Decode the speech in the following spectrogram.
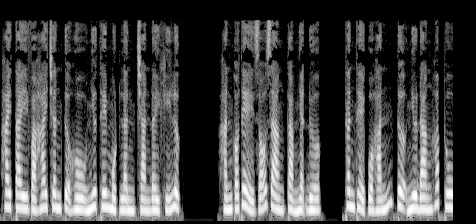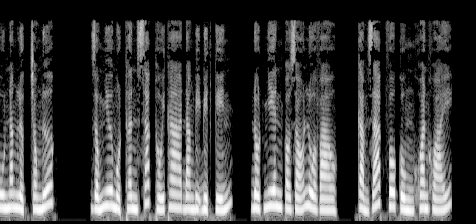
hai tay và hai chân tựa hồ như thêm một lần tràn đầy khí lực. hắn có thể rõ ràng cảm nhận được, thân thể của hắn tựa như đang hấp thu năng lực trong nước, giống như một thân xác thối tha đang bị bịt kín, đột nhiên có gió lùa vào, cảm giác vô cùng khoan khoái,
